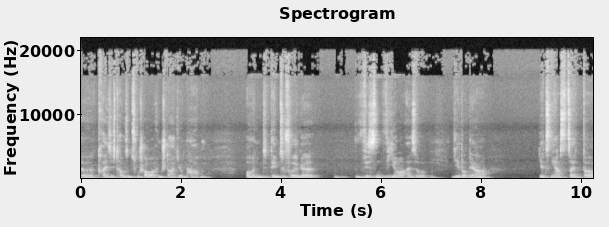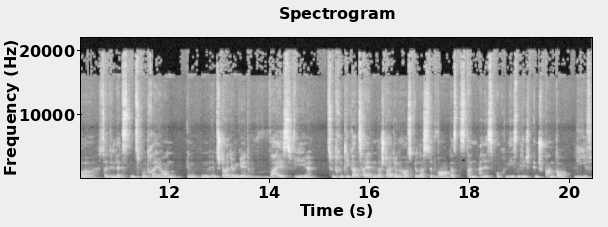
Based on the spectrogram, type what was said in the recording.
äh, 30.000 Zuschauer im Stadion haben. Und demzufolge wissen wir, also jeder, der jetzt nicht erst seit, der, seit den letzten zwei, drei Jahren in, in, ins Stadion geht, weiß, wie zu Drittliga-Zeiten das Stadion ausgelastet war, dass es dann alles auch wesentlich entspannter lief.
